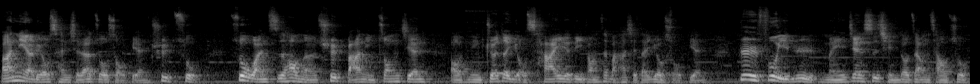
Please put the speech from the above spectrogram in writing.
把你的流程写在左手边去做。做完之后呢，去把你中间哦你觉得有差异的地方，再把它写在右手边。日复一日，每一件事情都这样操作，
